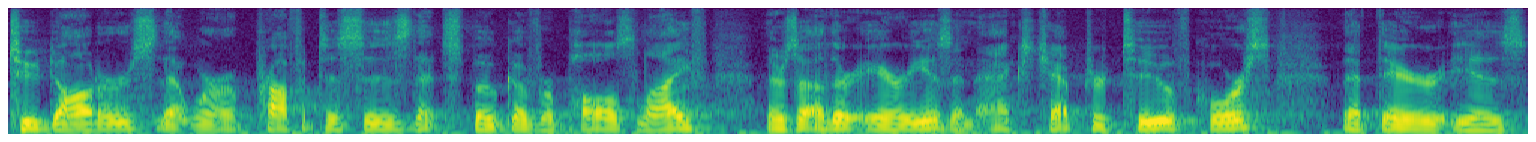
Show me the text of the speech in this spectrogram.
two daughters that were prophetesses that spoke over Paul's life. There's other areas in Acts chapter 2, of course, that there is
